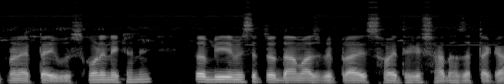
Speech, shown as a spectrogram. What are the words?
আপনারা একটা ইউজ করেন এখানে, তো বিএমএসের দাম আসবে প্রায় ছয় থেকে সাত হাজার টাকা।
